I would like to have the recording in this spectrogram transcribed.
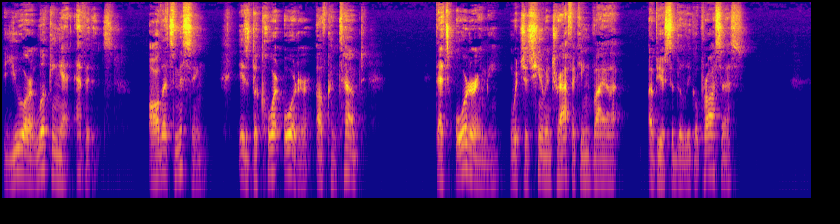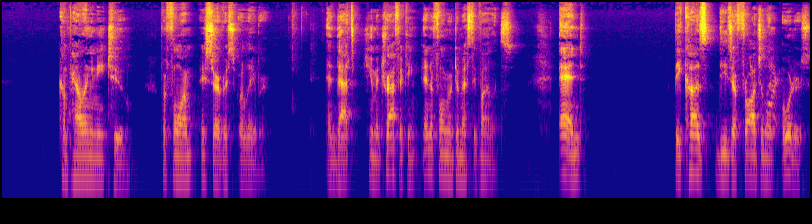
You are looking at evidence. All that's missing is the court order of contempt that's ordering me, which is human trafficking via abuse of the legal process, compelling me to perform a service or labor. And that's human trafficking in a form of domestic violence. And because these are fraudulent orders,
